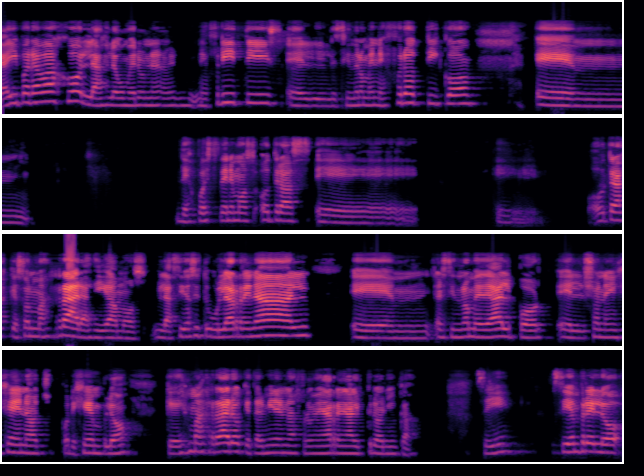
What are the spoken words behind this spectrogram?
ahí para abajo, las glomerulonefritis, el síndrome nefrótico. Después tenemos otras, eh, eh, otras que son más raras, digamos, la acidosis tubular renal, em, el síndrome de Alport, el John-Henoch, por ejemplo, que es más raro que termine en una enfermedad renal crónica. ¿sí? Siempre lo,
